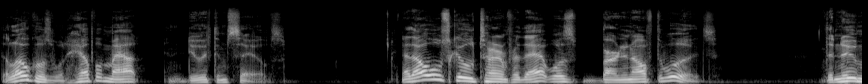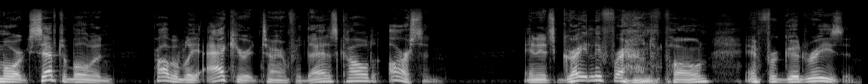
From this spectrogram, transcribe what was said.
the locals would help them out and do it themselves. Now, the old school term for that was burning off the woods. The new, more acceptable and probably accurate term for that is called arson, and it's greatly frowned upon and for good reason.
